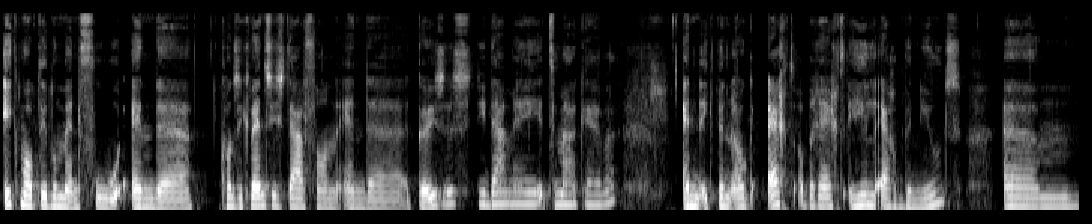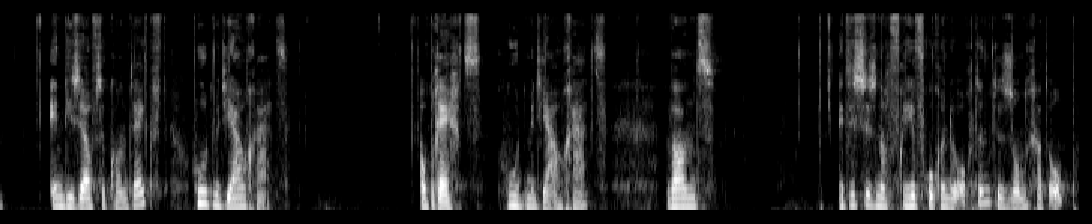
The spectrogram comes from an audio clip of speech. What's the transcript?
ik me op dit moment voel. En de consequenties daarvan en de keuzes die daarmee te maken hebben. En ik ben ook echt oprecht heel erg benieuwd um, in diezelfde context hoe het met jou gaat. Oprecht, hoe het met jou gaat. Want het is dus nog heel vroeg in de ochtend, de zon gaat op.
